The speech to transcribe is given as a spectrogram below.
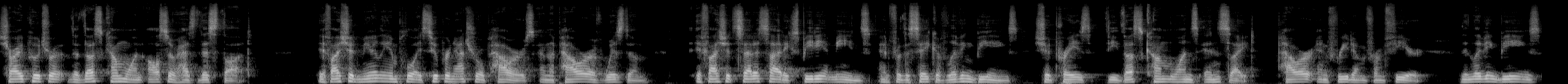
Shariputra, the thus come one, also has this thought If I should merely employ supernatural powers and the power of wisdom, if I should set aside expedient means and for the sake of living beings should praise the thus come one's insight, power, and freedom from fear, then living beings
